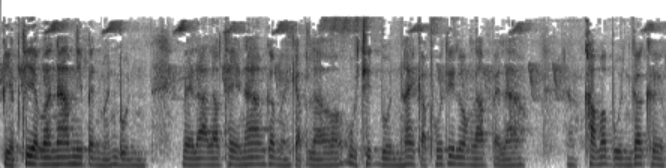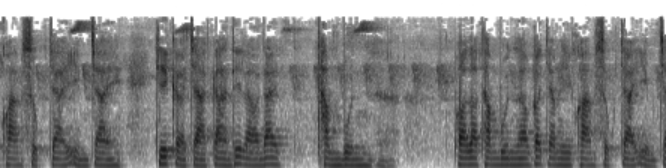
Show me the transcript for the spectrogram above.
เปรียบเทียบว่าน้ำนี่เป็นเหมือนบุญ เวลาเราเทน้ำก็เหมือนกับเราอุทิศบุญให้กับผู้ที่ล่วงลับไปแล้วคำว่าบุญก็คือความสุขใจอิ่มใจ ที่เกิดจากการที่เราได้ทำบุญ พอเราทำบุญเราก็จะมีความสุขใจอิ่มใจ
